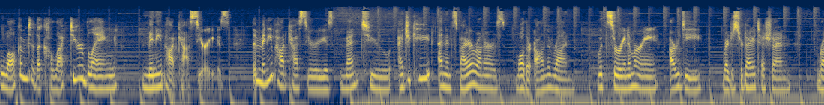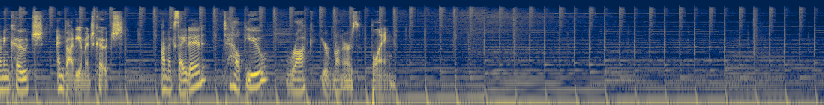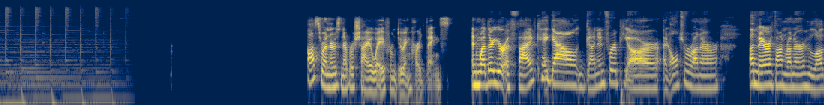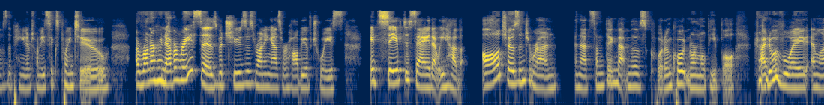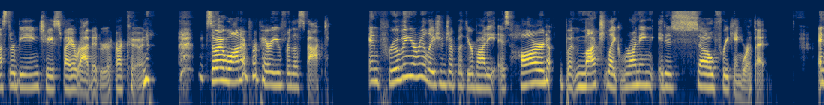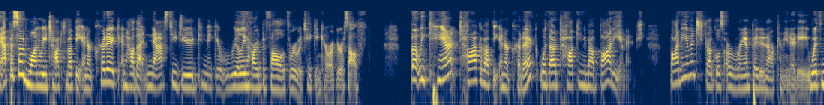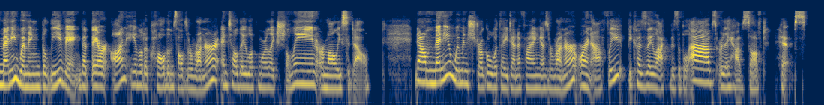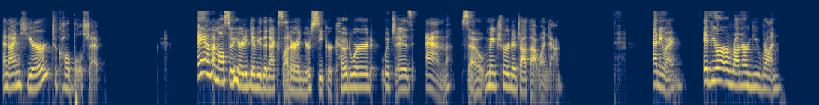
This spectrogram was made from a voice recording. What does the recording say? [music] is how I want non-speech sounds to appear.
Welcome to the Collect Your Bling mini podcast series. The mini podcast series meant to educate and inspire runners while they're on the run with Serena Marie, RD, registered dietitian, running coach, and body image coach. I'm excited to help you rock your runner's bling. Us runners never shy away from doing hard things. And whether you're a 5K gal gunning for a PR, an ultra runner, a marathon runner who loves the pain of 26.2, a runner who never races but chooses running as her hobby of choice, it's safe to say that we have all chosen to run. And that's something that most quote unquote normal people try to avoid unless they're being chased by a rabid raccoon. [laughs] so I want to prepare you for this fact improving your relationship with your body is hard, but much like running, it is so freaking worth it. In episode one, we talked about the inner critic and how that nasty dude can make it really hard to follow through with taking care of yourself. But we can't talk about the inner critic without talking about body image. Body image struggles are rampant in our community, with many women believing that they are unable to call themselves a runner until they look more like Shalane or Molly Seidel. Now, many women struggle with identifying as a runner or an athlete because they lack visible abs or they have soft hips. And I'm here to call bullshit. And I'm also here to give you the next letter in your secret code word, which is M. So make sure to jot that one down. Anyway, if you're a runner, you run.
